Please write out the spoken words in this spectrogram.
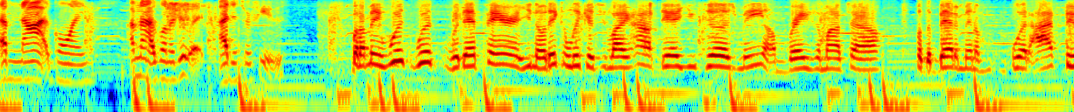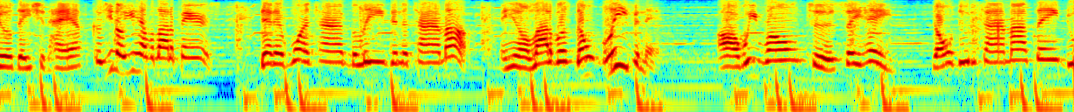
I'm not going. I'm not going to do it. I just refuse. But I mean, would would would that parent, you know, they can look at you like, how dare you judge me? I'm raising my child for the betterment of what I feel they should have. Because you know, you have a lot of parents that at one time believed in the timeout, and you know, a lot of us don't believe in that. Are we wrong to say, hey, don't do the timeout thing? Do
